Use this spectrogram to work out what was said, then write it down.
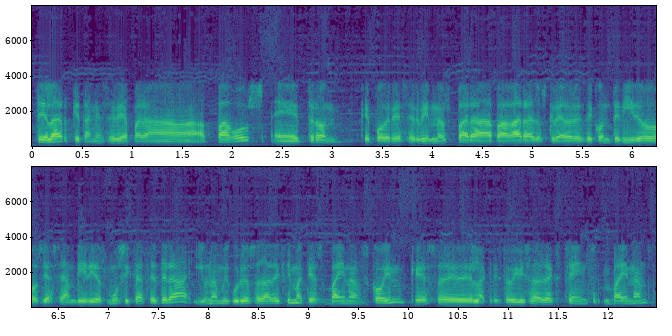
Stellar, que también sería para pagos. Eh, Tron, que podría servirnos para pagar a los creadores de contenidos, ya sean vídeos, música, etcétera. Y una muy curiosa, la décima, que es Binance Coin, que es eh, la criptodivisa del exchange Binance,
